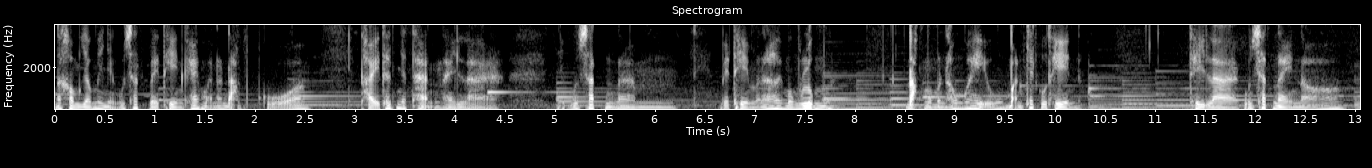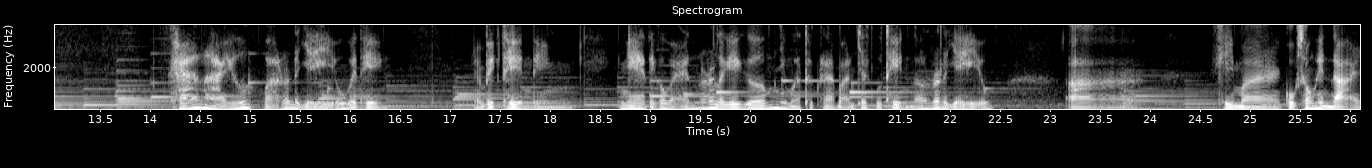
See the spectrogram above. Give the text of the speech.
nó không giống như những cuốn sách về thiền khác mà nó đọc của thầy thích nhất hạnh hay là những cuốn sách um, về thiền mà nó hơi mông lung đó. đọc mà mình không có hiểu bản chất của thiền thì là cuốn sách này nó khá là hài hước và rất là dễ hiểu về thiền. Việc thiền thì nghe thì có vẻ nó rất là ghê gớm nhưng mà thực ra bản chất của thiền nó rất là dễ hiểu. À, khi mà cuộc sống hiện đại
